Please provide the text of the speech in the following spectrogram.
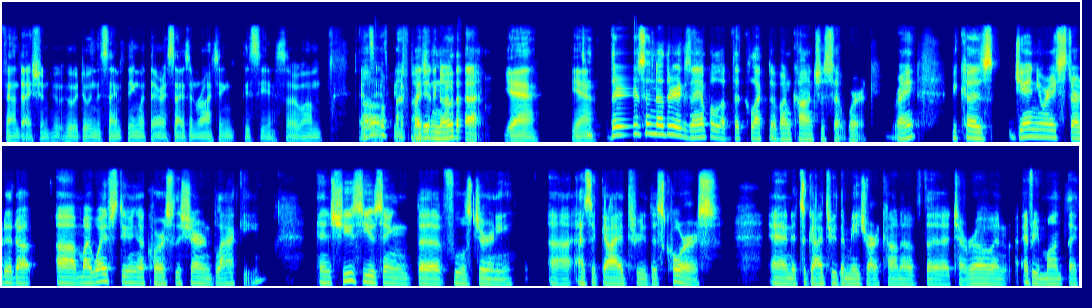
Foundation, who, who, are doing the same thing with their essays and writing this year. So, um, it's, oh, it's I didn't know that. Yeah, yeah. There's another example of the collective unconscious at work, right? Because January started up. Uh, my wife's doing a course with Sharon Blackie, and she's using the Fool's Journey uh, as a guide through this course. And it's a guide through the major arcana of the tarot. And every month, I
